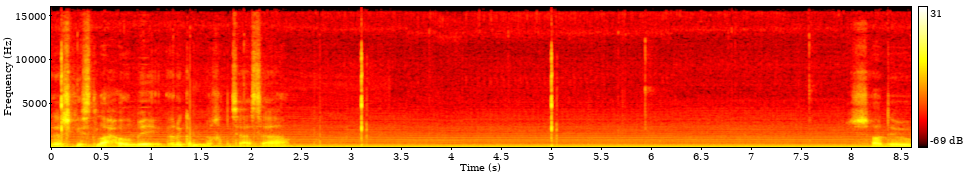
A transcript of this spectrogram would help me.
علاش كيصلحو mais أنا كناخد ساعه ساعه shadow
